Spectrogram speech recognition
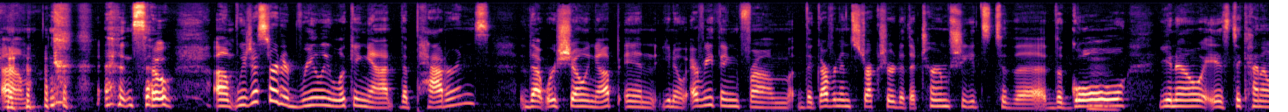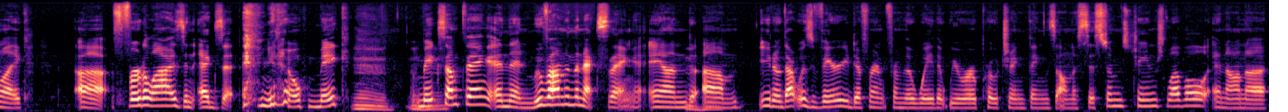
Um, and so um, we just started really looking at the patterns that were showing up in you know everything from the governance structure to the term sheets to the the goal mm. you know is to kind of like uh, fertilize and exit. you know, make mm, hmm make something and then move on to the next thing. And mm-hmm. um, you know, that was very different from the way that we were approaching things on a systems change level and on a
